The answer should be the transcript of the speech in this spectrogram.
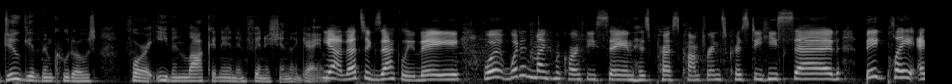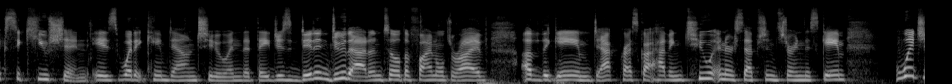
do give them kudos for even locking in and finishing the game. Yeah, that's exactly. They what what did Mike McCarthy say in his press conference, Kristi? He said big play execution is what it came down to and that they just didn't do that until the final drive of the game. Dak Prescott having two interceptions during this game. Which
